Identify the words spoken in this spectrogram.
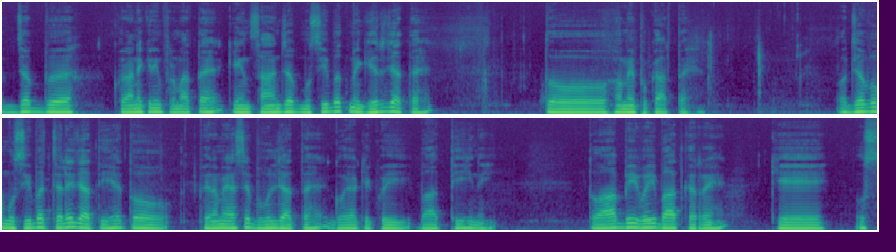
جب قرآن کریم فرماتا ہے کہ انسان جب مصیبت میں گر جاتا ہے تو ہمیں پکارتا ہے۔ اور جب وہ مصیبت چلے جاتی ہے تو پھر ہمیں ایسے بھول جاتا ہے گویا کہ کوئی بات تھی ہی نہیں۔ تو آپ بھی وہی بات کر رہے ہیں کہ اس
